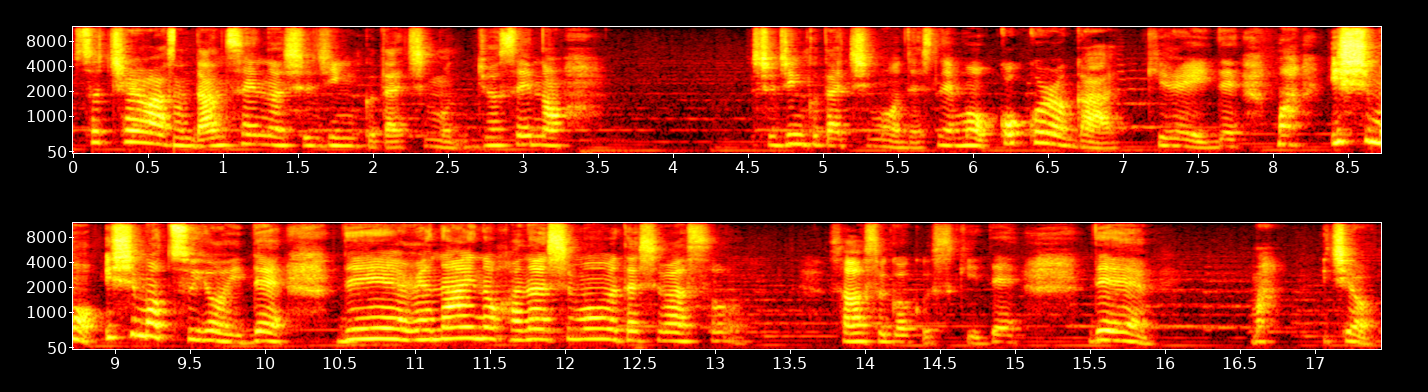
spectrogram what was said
そちらはその男性の主人公たちも、女性の主人公たちもですね、もう心が綺麗で、まあ、意志も、意志も強いで、で、恋愛の話も私はそう、そうすごく好きで、で、まあ、一応、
